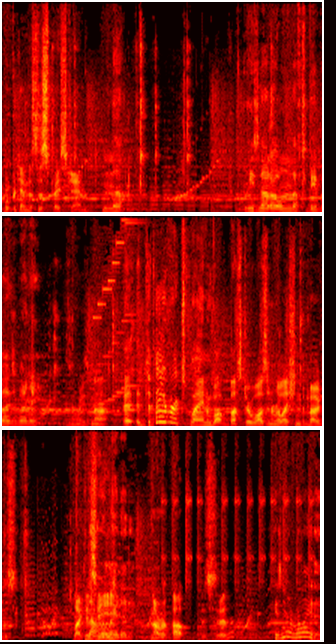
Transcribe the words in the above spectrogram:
We'll pretend this is Space Jam. no. He's not old enough to be Bugs Bunny. No, he's not. Uh, uh, did they ever explain what Buster was in relation to Bugs? Like, is Not he related. Not. Re- oh, does he say that? He's not related.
